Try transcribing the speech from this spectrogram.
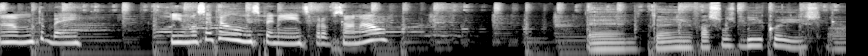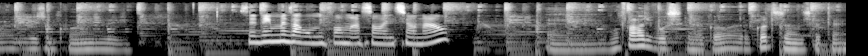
Ah, muito bem. E você tem alguma experiência profissional? É, tem, faço uns bicos aí só, de vez em quando. Você tem mais alguma informação adicional? É, vamos falar de você agora. Quantos anos você tem?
